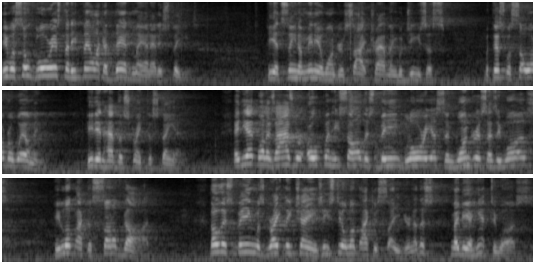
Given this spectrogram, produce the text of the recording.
It was so glorious that he fell like a dead man at his feet. He had seen a many a wondrous sight traveling with Jesus, but this was so overwhelming, he didn't have the strength to stand. And yet, while his eyes were open, he saw this being, glorious and wondrous as he was. He looked like the Son of God. Though this being was greatly changed, he still looked like his Savior. Now, this may be a hint to us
